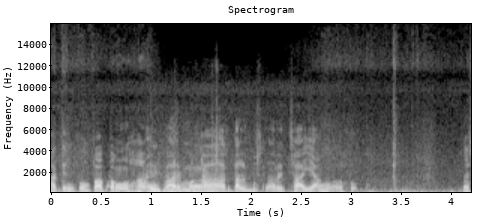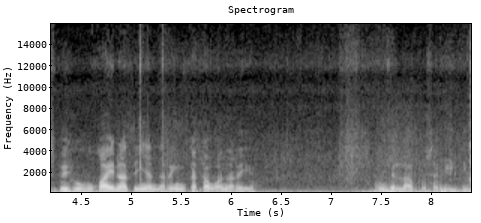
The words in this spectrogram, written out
Atin pong papanguhain para mga talbos na rin, sayang. Oh. Tapos po huhukayin natin yan, na rin katawan na rin. Oh. Ang dala po sa gilid.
